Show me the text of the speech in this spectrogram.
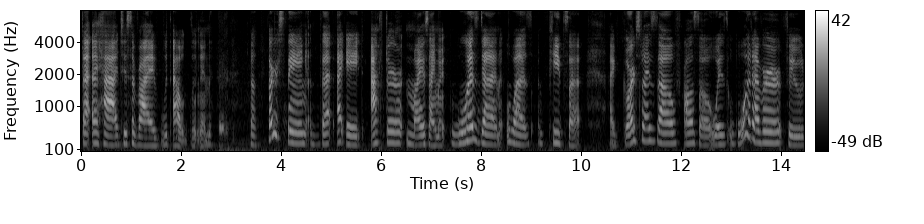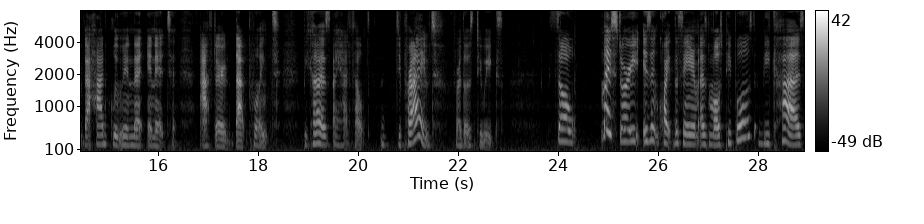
that I had to survive without gluten. The first thing that I ate after my assignment was done was pizza. I gorged myself also with whatever food that had gluten in it after that point because I had felt deprived for those two weeks. So, my story isn't quite the same as most people's because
